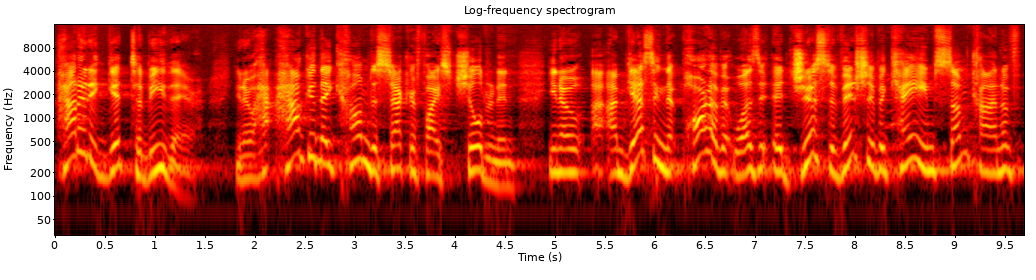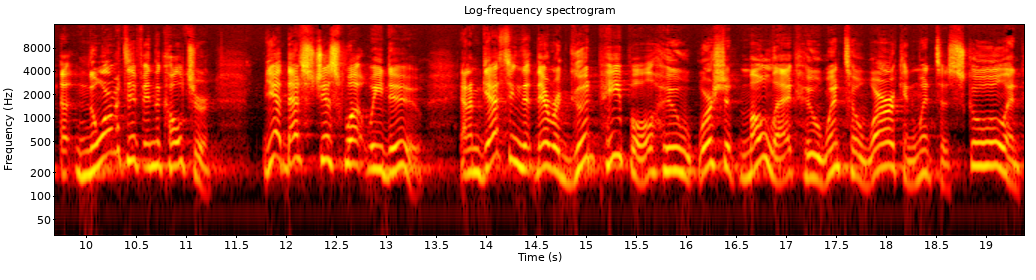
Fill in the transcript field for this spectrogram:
how did it get to be there? You know, how, how could they come to sacrifice children? And, you know, I, am guessing that part of it was it, it, just eventually became some kind of uh, normative in the culture. Yeah, that's just what we do. And I'm guessing that there were good people who worshiped Molech, who went to work and went to school and,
